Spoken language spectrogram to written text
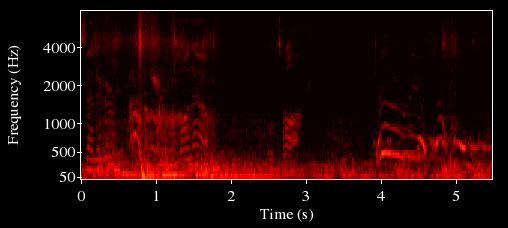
Senator? Come on out. We'll talk. Kill the assassin!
